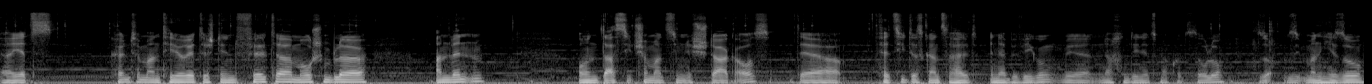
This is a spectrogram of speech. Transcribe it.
Äh, jetzt könnte man theoretisch den Filter Motion Blur anwenden. Und das sieht schon mal ziemlich stark aus. Der verzieht das Ganze halt in der Bewegung. Wir machen den jetzt mal kurz solo. So, sieht man hier so.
